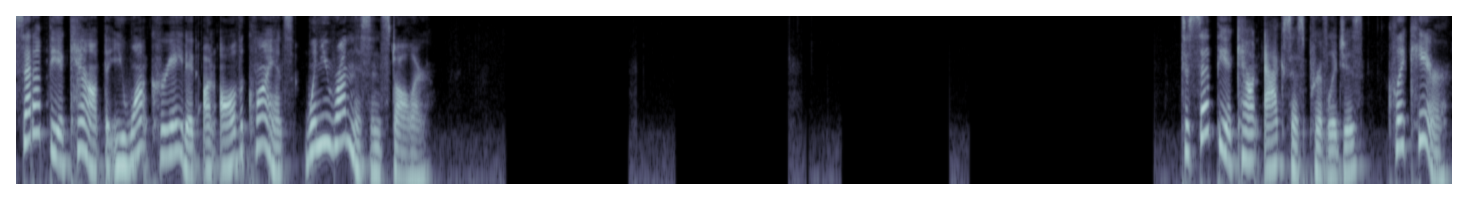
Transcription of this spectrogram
Set up the account that you want created on all the clients when you run this installer. To set the account access privileges, click here.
